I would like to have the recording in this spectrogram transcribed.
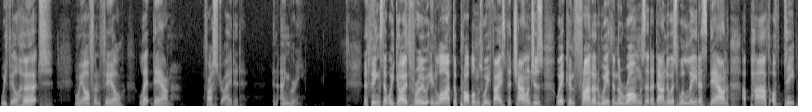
we feel hurt and we often feel let down frustrated, and angry. The things that we go through in life, the problems we face, the challenges we're confronted with, and the wrongs that are done to us will lead us down a path of deep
